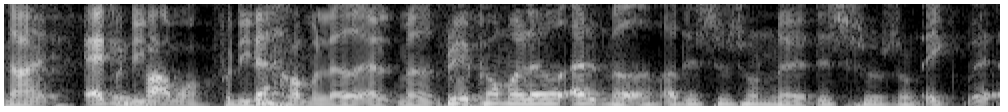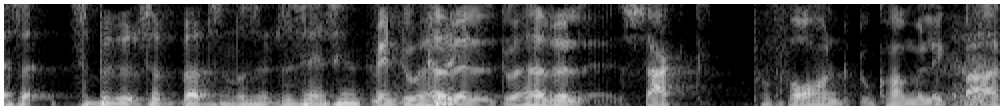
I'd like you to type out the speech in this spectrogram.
Nej, Er din fordi, farmor? Fordi Ja. du kom og lavede alt maden Fordi for jeg kom og lavede alt maden, og det synes hun, øh, det synes hun ikke... Altså, så, begyndte, så var det sådan noget, så sagde jeg til hende... Men du "Kan havde, vel, du havde vel sagt på forhånd, du kom vel ikke bare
